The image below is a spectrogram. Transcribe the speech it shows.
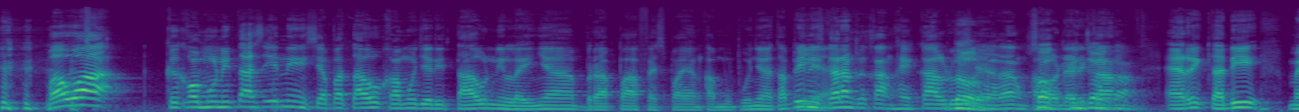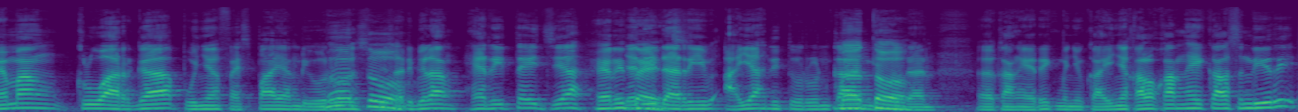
Bawa ke komunitas ini, siapa tahu kamu jadi tahu nilainya berapa Vespa yang kamu punya. Tapi ini Iya. sekarang ke Kang Hekal dulu Betul. ya Kang. Kalau dari enjoy, Kang. Erik tadi memang keluarga punya Vespa yang diurus, Betul. bisa dibilang heritage ya. Heritage. Jadi dari ayah diturunkan gitu dan eh, Kang Erik menyukainya. Kalau Kang Hekal sendiri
